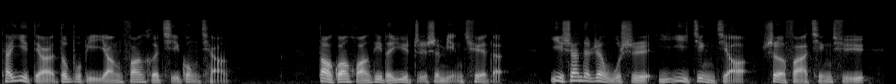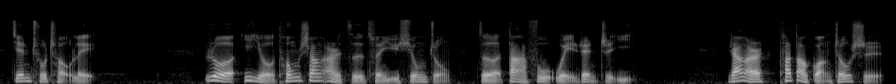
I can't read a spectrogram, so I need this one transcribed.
他一点都不比杨芳和齐贡强。道光皇帝的谕旨是明确的，义山的任务是一意进剿，设法擒渠，歼除丑类。若一有通商二字存于胸中，则大负委任之意。然而，他到广州时，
